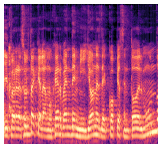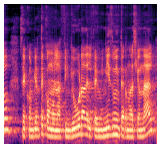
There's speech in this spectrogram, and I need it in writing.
Y pues resulta que la mujer vende millones de copias en todo el mundo, se convierte como en la figura del feminismo internacional.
